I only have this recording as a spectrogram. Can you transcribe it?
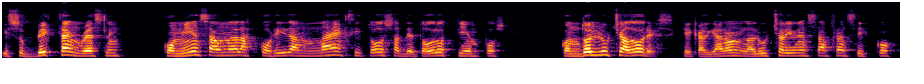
y su Big Time Wrestling comienza una de las corridas más exitosas de todos los tiempos, con dos luchadores que cargaron la lucha libre en San Francisco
